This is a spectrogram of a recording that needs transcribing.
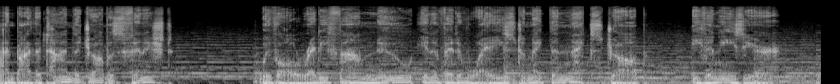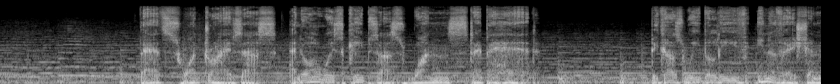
And by the time the job is finished, we've already found new, innovative ways to make the next job even easier. That's what drives us and always keeps us one step ahead because we believe innovation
